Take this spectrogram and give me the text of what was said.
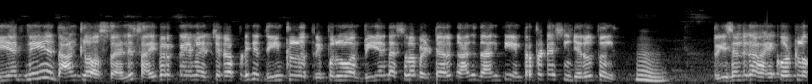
ఇవన్నీ దాంట్లో వస్తాయండి. సైబర్ క్రైమ్ వచ్చేటప్పటికి దీంట్లో ట్రిపుల్ వన్ బిఎన్ఎస్లో పెట్టారు. కానీ దానికి ఇంటర్ప్రిటేషన్ జరుగుతుంది. రీసెంట్గా హైకోర్టులో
